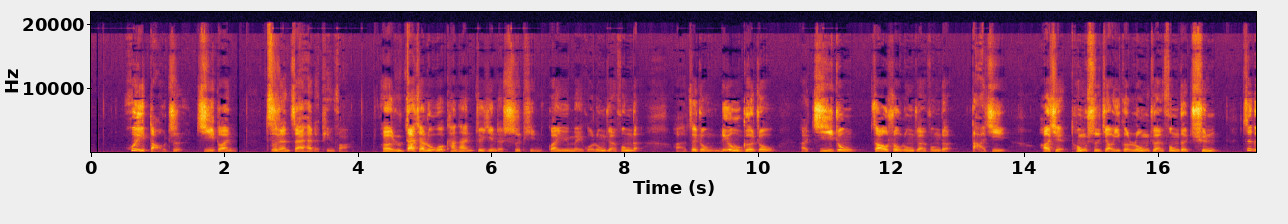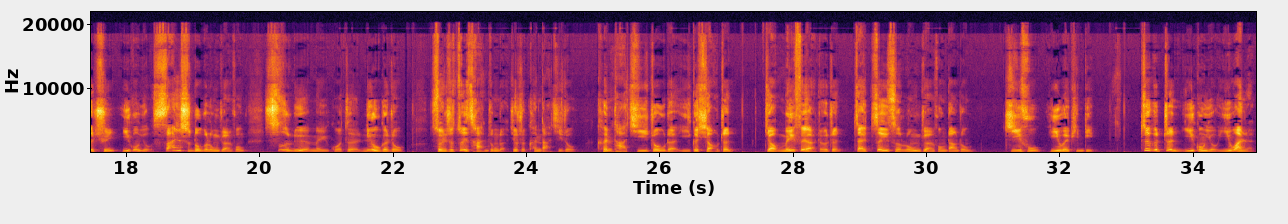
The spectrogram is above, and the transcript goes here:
会导致极端自然灾害的频发。呃，大家如果看看最近的视频，关于美国龙卷风的，啊，这种六个州啊集中遭受龙卷风的打击，而且同时叫一个龙卷风的群，这个群一共有三十多个龙卷风肆虐美国这六个州，损失最惨重的就是肯塔基州。肯塔基州的一个小镇叫梅菲尔德镇，在这一次龙卷风当中几乎夷为平地。这个镇一共有一万人。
